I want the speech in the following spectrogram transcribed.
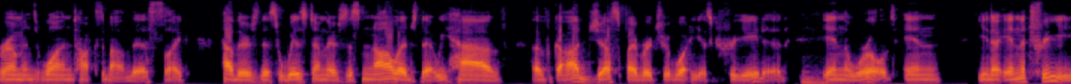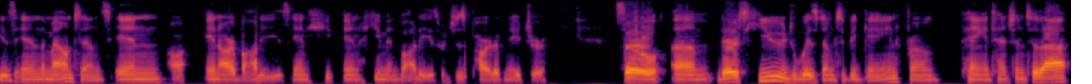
Romans 1 talks about this, like how there's this wisdom, there's this knowledge that we have of God just by virtue of what He has created mm-hmm. in the world, in you know, in the trees, in the mountains, in uh, in our bodies, in in human bodies, which is part of nature. So um, there's huge wisdom to be gained from paying attention to that,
